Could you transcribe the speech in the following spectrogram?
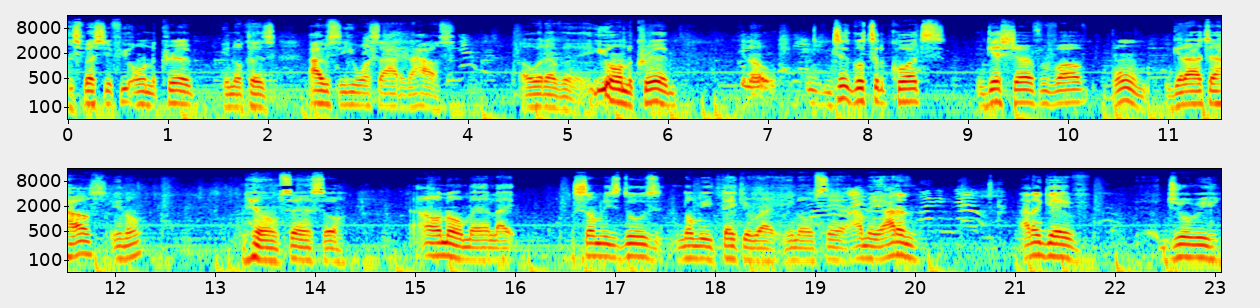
Especially if you own the crib, you know, because obviously he wants out of the house or whatever. You own the crib, you know, just go to the courts, get sheriff involved. Boom, get out your house. You know you know what I'm saying? So I don't know, man. Like some of these dudes know me think you're right. You know what I'm saying? I mean, I done, I done gave jewelry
